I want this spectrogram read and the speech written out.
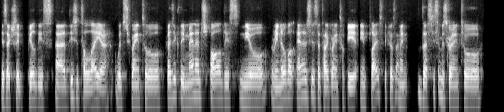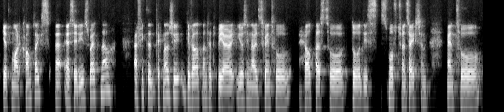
is actually build this uh, digital layer, which is going to basically manage all these new renewable energies that are going to be in place. Because I mean, the system is going to get more complex uh, as it is right now. I think the technology development that we are using now is going to help us to do this smooth transaction and to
